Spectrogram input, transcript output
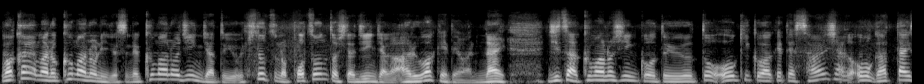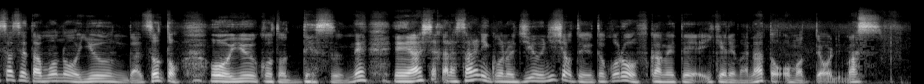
和歌山の熊野にですね、熊野神社という一つのポツンとした神社があるわけでははない。実は熊野信仰というと大きく分けて三者を合体させたものを言うんだぞということですね。えー、明日からさらにこの12章というところを深めていければなと思っております。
